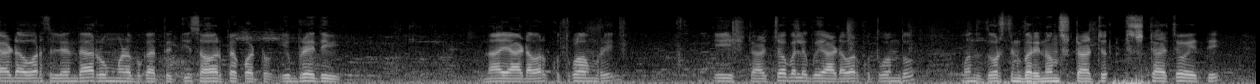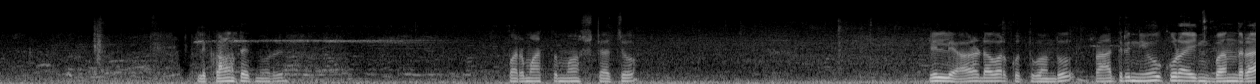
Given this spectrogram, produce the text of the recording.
ಎರಡು ಅವರ್ಸ್ಲಿಂದ ರೂಮ್ ಮಾಡ್ಬೇಕಾಗ್ತೈತಿ. ಸಾವಿರ ರೂಪಾಯಿ ಕೊಟ್ಟು. ಇಬ್ಬರೇ ಇದ್ದೀವಿ ನಾ ಎರಡು ಅವರ್ ಕುತ್ಕೊಳಮ್ರಿ ಈ ಸ್ಟ್ಯಾಚು ಬಲ್ಲಿ ಎರಡು ಅವರ್ ಕುತ್ಕೊಂಡು ಒಂದು ತೋರಿಸ್ತೀನಿ ಬರ್ರಿ. ಇನ್ನೊಂದು ಸ್ಟ್ಯಾಚು ಸ್ಟ್ಯಾಚು ಐತಿ. ಇಲ್ಲಿ ಕಾಣ್ತೈತಿ ನೋಡ್ರಿ. ಪರಮಾತ್ಮ ಸ್ಟ್ಯಾಚು ಇಲ್ಲಿ ಎರಡು ಅವರ್ ಕುತ್ಕೊಂಡು ರಾತ್ರಿ ನೀವು ಕೂಡ ಹಿಂಗೆ ಬಂದ್ರೆ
